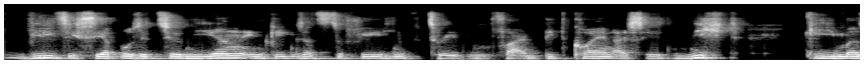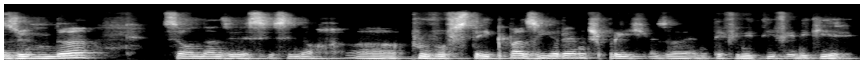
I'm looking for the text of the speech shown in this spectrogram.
will sich sehr positionieren im Gegensatz zu vielen, zu eben vor allem Bitcoin als eben nicht Klimasünder, sondern sie, sie sind auch äh, Proof of Stake basierend, sprich also ein definitiv energie,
